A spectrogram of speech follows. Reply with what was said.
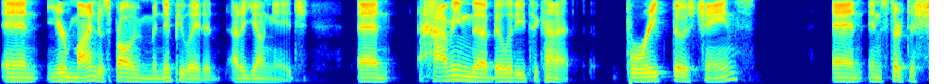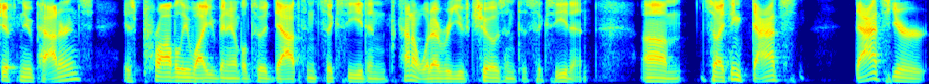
and your mind was probably manipulated at a young age and having the ability to kind of break those chains and and start to shift new patterns is probably why you've been able to adapt and succeed in kind of whatever you've chosen to succeed in. Um, so I think that's that's your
